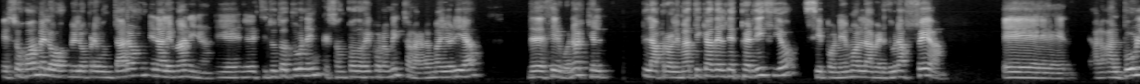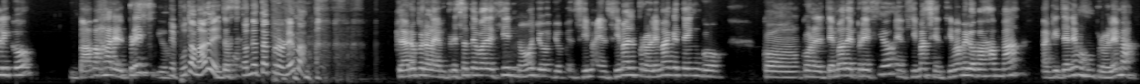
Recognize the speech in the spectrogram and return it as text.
Eso, Juan, me lo, me lo preguntaron en Alemania, en el Instituto Tunen, que son todos economistas, la gran mayoría, de decir, bueno, es que la problemática del desperdicio, si ponemos la verdura fea eh, al, público, va a bajar el precio. De puta madre, ¿dónde está el problema? Claro, pero la empresa te va a decir, no, yo, yo encima, encima el problema que tengo con, el tema de precio, encima, si encima me lo bajan más, aquí tenemos un problema.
